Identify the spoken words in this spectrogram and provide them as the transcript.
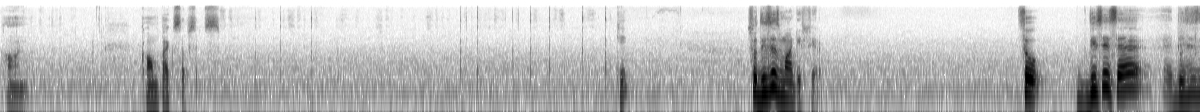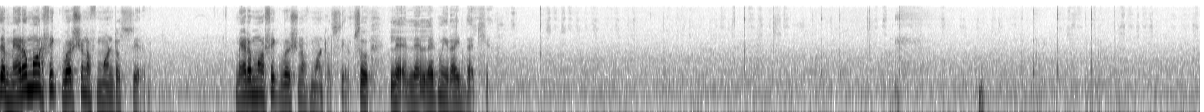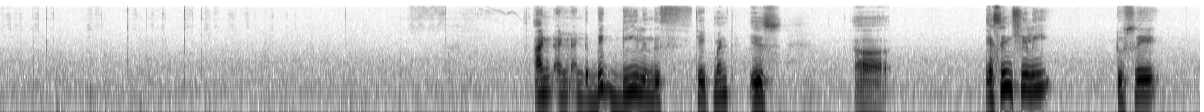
on compact subsets. Okay. So this is Marty's theorem. So this is a this is the meromorphic version of Montel's theorem, meromorphic version of Montel's theorem. So le, le, let me write that here. And, and, and the big deal in this statement is uh, essentially to say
